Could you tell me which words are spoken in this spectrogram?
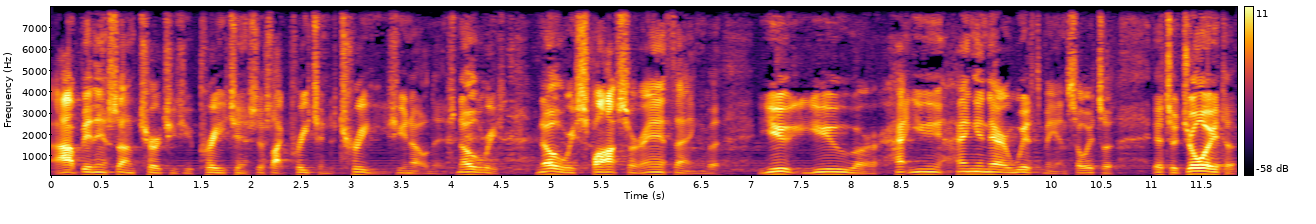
I've been in some churches you preach, and it's just like preaching to trees. You know, there's no re- no response or anything. But you you are you hang in there with me, and so it's a it's a joy to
